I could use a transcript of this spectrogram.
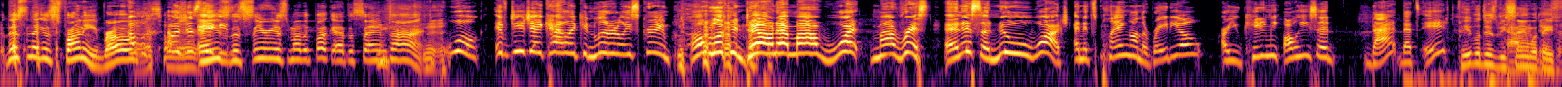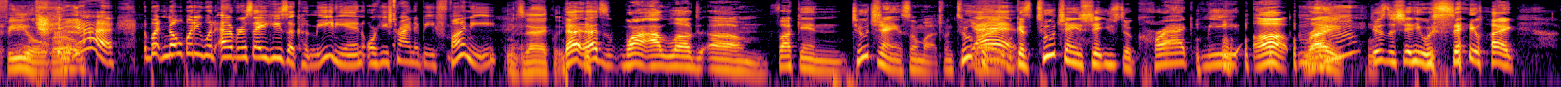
this nigga's funny, bro. I was, I was just and he's the serious motherfucker at the same time. well, if DJ Khaled can literally scream, "I'm looking down at my what my wrist, and it's a new watch, and it's playing on the radio." Are you kidding me? All he said that that's it. People just be saying what they feel, bro. Yeah, but nobody would ever say he's a comedian or he's trying to be funny. Exactly. That that's why I loved um fucking Two Chainz so much when Two Yes. because Two Chainz shit used to crack me up. Right. Like, just the shit he would say like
